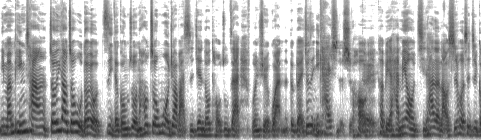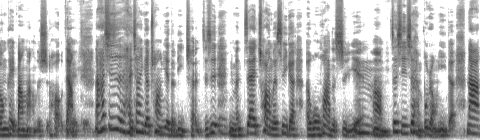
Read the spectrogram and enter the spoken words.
你们平常周一到周五都有自己的工作，然后周末就要把时间都投注在文学馆了，对不对？就是一开始的时候，对特别还没有其他的老师或是职工可以帮忙的时候，这样。那它其实很像一个创业的历程，只是你们在创的是一个呃文化的事业啊、嗯，这其实是很不容易的。那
